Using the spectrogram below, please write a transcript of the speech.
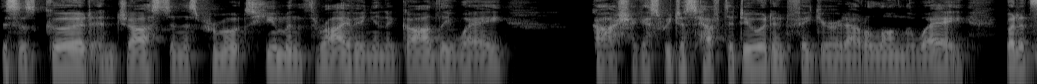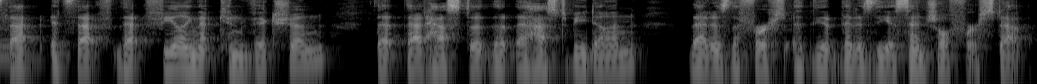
This is good and just and this promotes human thriving in a godly way gosh i guess we just have to do it and figure it out along the way but it's Mm. that it's that that feeling that conviction that that has to that, that has to be done that is the first that is the essential first step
